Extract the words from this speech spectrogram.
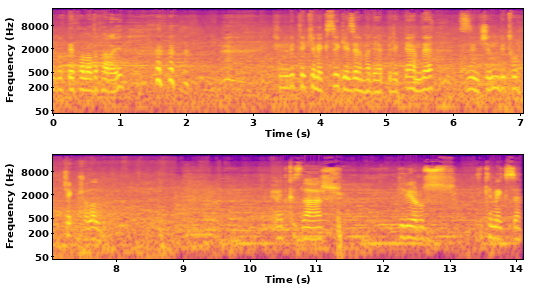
Turgut depoladı parayı. Şimdi bir tek gezelim hadi hep birlikte. Hem de sizin için bir tur çekmiş olalım. Evet kızlar. Giriyoruz. Tek yemeksi.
